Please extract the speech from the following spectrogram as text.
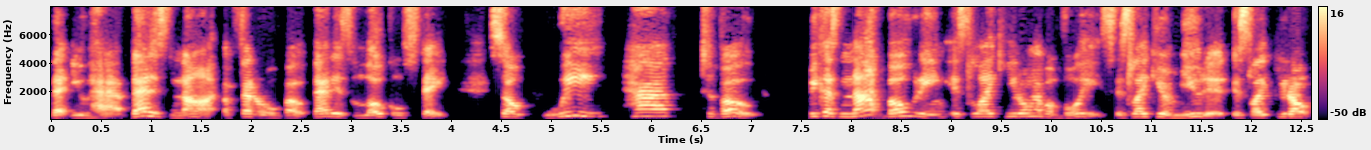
that you have. That is not a federal vote, that is local state. So we have to vote because not voting is like you don't have a voice. It's like you're muted. It's like you don't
